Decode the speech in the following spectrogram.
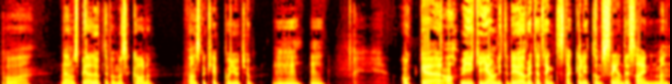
på när de spelade upp det på musikalen. fanns det klipp på Youtube. Mhm, Mm. Och eh, ja, vi gick igenom lite det övrigt. Jag tänkte snacka lite om scendesignen, men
